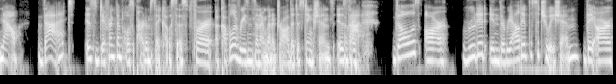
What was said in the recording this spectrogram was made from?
Now, that is different than postpartum psychosis for a couple of reasons and I'm going to draw the distinctions is okay. that those are rooted in the reality of the situation. They are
